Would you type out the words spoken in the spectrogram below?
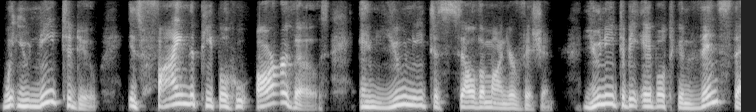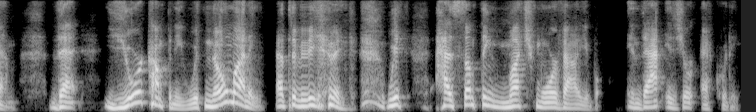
What you need to do is find the people who are those, and you need to sell them on your vision. You need to be able to convince them that your company with no money at the beginning with has something much more valuable and that is your equity.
